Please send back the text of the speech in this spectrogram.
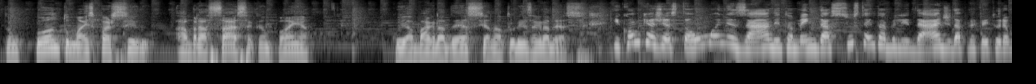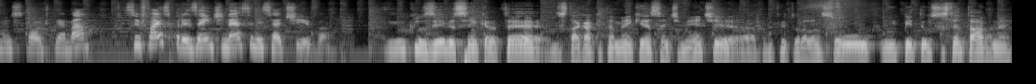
Então, quanto mais parceiro abraçar essa campanha, Cuiabá agradece e a natureza agradece. E como que a gestão humanizada e também da sustentabilidade da Prefeitura Municipal de Cuiabá se faz presente nessa iniciativa? Inclusive, assim, quero até destacar aqui também que recentemente a Prefeitura lançou o IPTU sustentável, né?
